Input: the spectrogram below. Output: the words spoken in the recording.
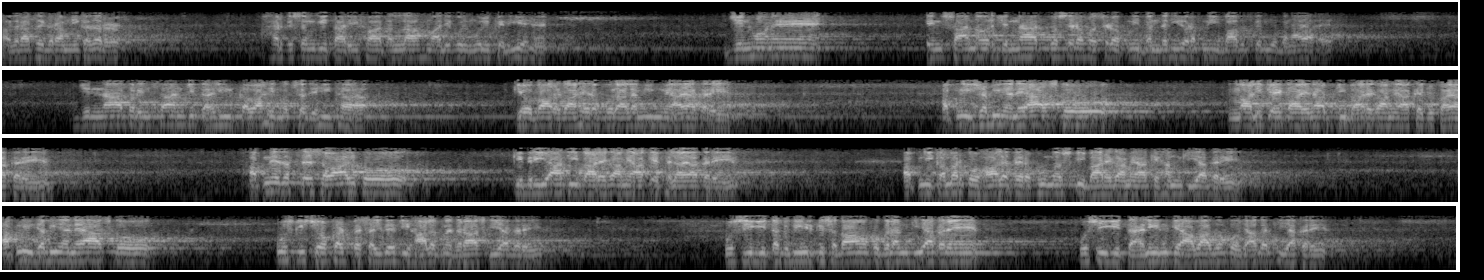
حضرات گرامی قدر، ہر قسم کی تعریفات اللہ مالک الملک کے لیے ہیں، جنہوں نے انسان اور جنات کو صرف اور صرف اپنی بندگی اور اپنی عبادت کے لیے بنایا ہے۔ جنات اور انسان کی تحریر کا واحد مقصد یہی تھا کہ وہ بارگاہ رب العالمین میں آیا کریں۔ اپنی شبین نیاز کو مالک کائنات کی بارگاہ میں آ کے جھکایا کریں۔ اپنے دفت سوال کو کبریا کی بارگاہ میں آ کے پھیلایا کریں۔ اپنی کمر کو حالت رکھوں میں اس کی بارگاہ میں آ کے ہم کیا کریں۔ اپنی جبین نیاز کو اس کی چوکھٹ پہ سجدے کی حالت میں دراز کیا کریں۔ اسی کی تقدیر کی صداؤں کو بلند کیا کریں۔ اسی کی تحلیل کے آوازوں کو اجاگر کیا کریں۔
